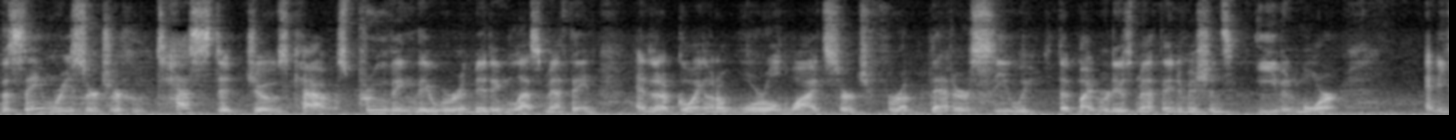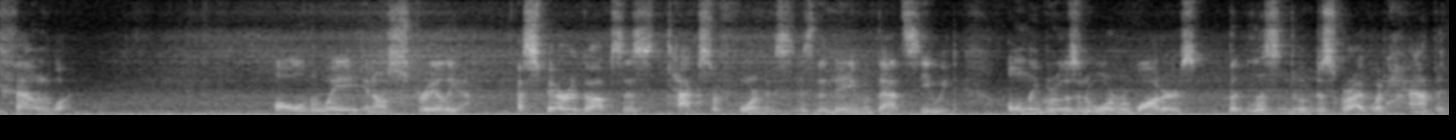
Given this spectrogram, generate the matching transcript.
The same researcher who tested Joe's cows, proving they were emitting less methane, ended up going on a worldwide search for a better seaweed that might reduce methane emissions even more. And he found one. All the way in Australia. Asparagopsis taxiformis is the name of that seaweed. Only grows in warmer waters, but listen to him describe what happened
